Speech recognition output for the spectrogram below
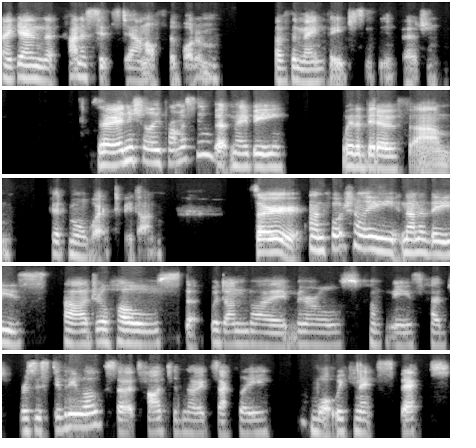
Again, that kind of sits down off the bottom of the main features of the inversion. So initially promising, but maybe with a bit of um, bit more work to be done. So unfortunately, none of these uh, drill holes that were done by minerals companies had resistivity logs, so it's hard to know exactly what we can expect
